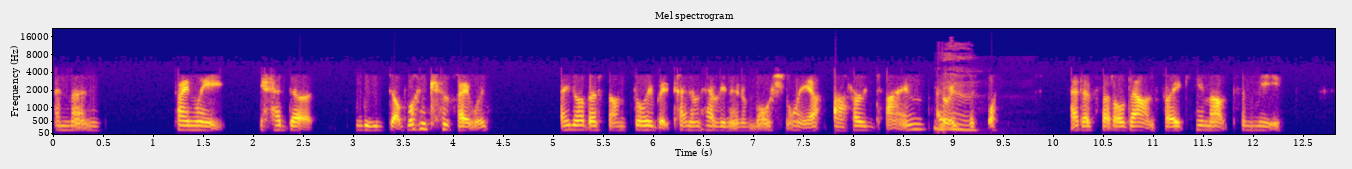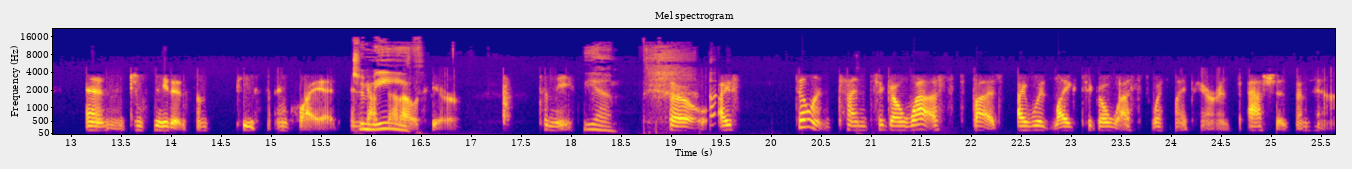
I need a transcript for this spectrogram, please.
and then finally had to leave Dublin because I was, I know this sounds silly, but kind of having an emotionally a, a hard time. Yeah. I was just like, had to settle down. So I came out to Meath and just needed some peace and quiet and to got Meath. that out here to Meath. Yeah. So uh I still intend to go west, but I would like to go west with my parents' ashes in hand.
